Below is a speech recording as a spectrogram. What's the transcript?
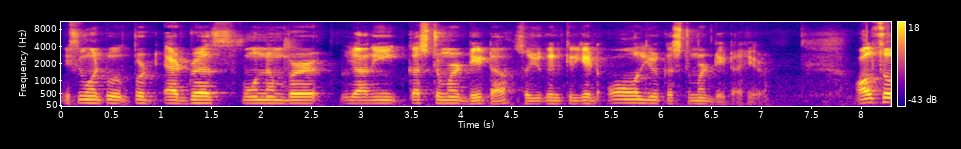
If you want to put address phone number yani customer data so you can create all your customer data here. Also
